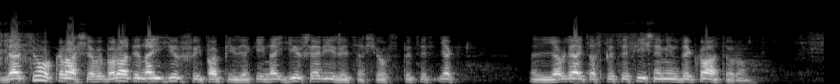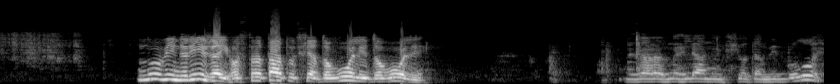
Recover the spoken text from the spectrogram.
Для цього краще вибирати найгірший папір, який найгірше ріжеться, що специф... являється специфічним індикатором. Ну, він ріже і гострота тут ще доволі, доволі. Зараз ми глянемо, що там відбулося.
